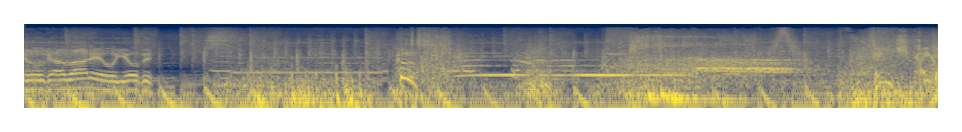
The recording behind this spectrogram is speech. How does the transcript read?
戦場が我を呼ぶ。天気解放。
